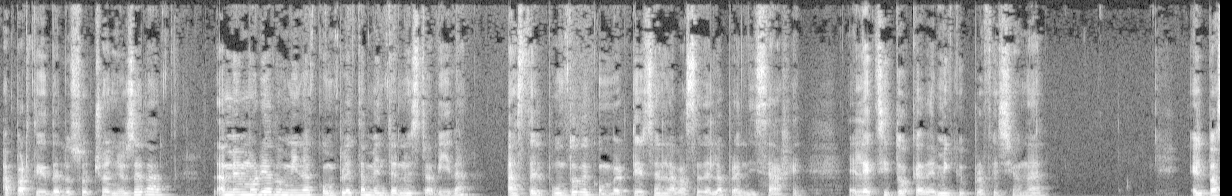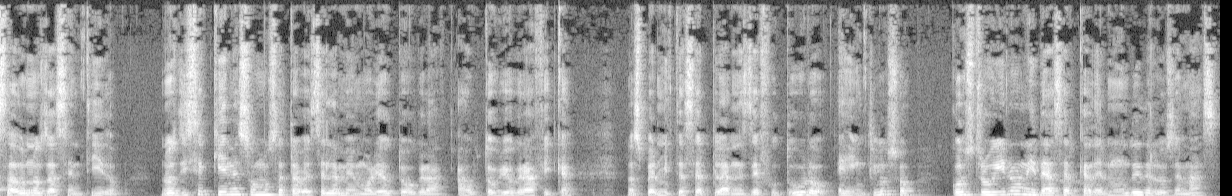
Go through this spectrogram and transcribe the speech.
A partir de los ocho años de edad, la memoria domina completamente nuestra vida hasta el punto de convertirse en la base del aprendizaje, el éxito académico y profesional. El pasado nos da sentido, nos dice quiénes somos a través de la memoria autobiográfica, nos permite hacer planes de futuro e incluso construir una idea acerca del mundo y de los demás.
